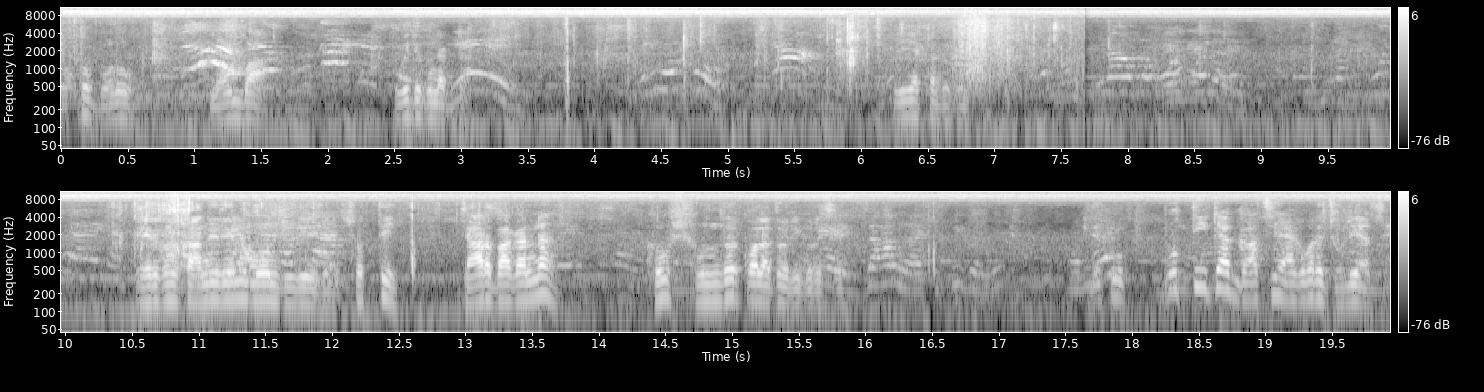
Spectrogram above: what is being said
কত বড় লম্বা। ওই দেখুন একটা। এই একটা দেখুন। এরকম কান্দি দিলে মন জুড়িয়ে যায়। সত্যি যার বাগান না খুব সুন্দর কলা তৈরি করেছে। দেখুন প্রতিটা গাছে একবারে ঝুলে আছে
